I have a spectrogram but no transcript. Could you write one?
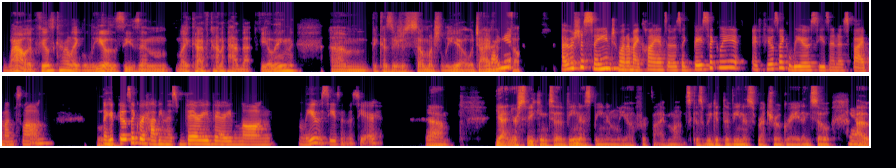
wow, it feels kind of like Leo season. Like I've kind of had that feeling um, because there's just so much Leo, which I haven't right? felt. I was just saying to one of my clients, I was like, basically, it feels like Leo season is five months long. Like it feels like we're having this very, very long Leo season this year. Yeah. Yeah. And you're speaking to Venus being in Leo for five months because we get the Venus retrograde. And so yeah. uh,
